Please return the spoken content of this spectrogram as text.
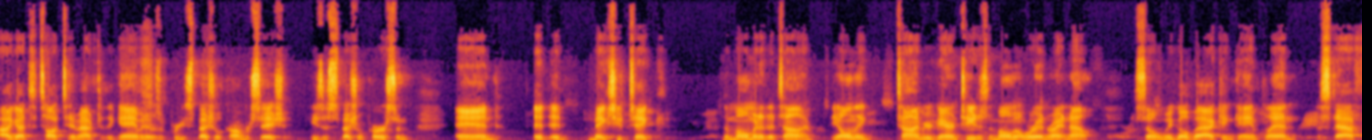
I got to talk to him after the game, and it was a pretty special conversation. He's a special person, and it, it makes you take the moment at a time. The only time you're guaranteed is the moment we're in right now. So when we go back and game plan, the staff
